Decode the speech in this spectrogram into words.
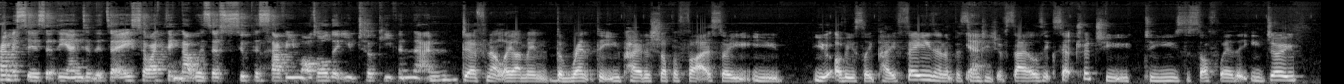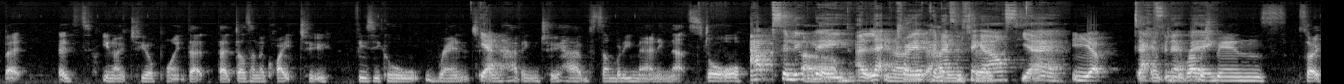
premises at the end of the day. So I think that was a super savvy model that you took even then. Definitely. I mean, the rent that you pay to Shopify, so you you, you obviously pay fees and a percentage of sales, etc., to to use the software that you do. But it's you know to your point that that doesn't equate to physical rent Yeah. and having to have somebody manning that store. Absolutely. Um, you know, Electric and everything to- else. Yeah. Yep. The rubbish bins. So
